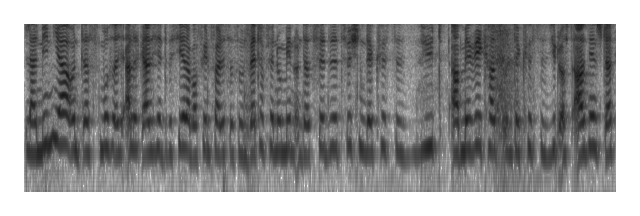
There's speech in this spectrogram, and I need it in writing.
La Nina und das muss euch alles gar nicht interessieren, aber auf jeden Fall ist das so ein Wetterphänomen und das findet zwischen der Küste Südamerikas und der Küste Südostasiens statt.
